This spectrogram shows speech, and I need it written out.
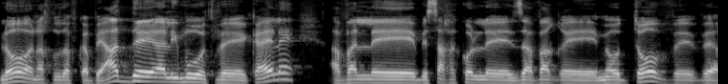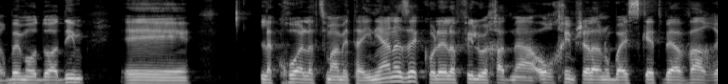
לא, אנחנו דווקא בעד uh, אלימות וכאלה, אבל uh, בסך הכל uh, זה עבר uh, מאוד טוב, והרבה מאוד אוהדים uh, לקחו על עצמם את העניין הזה, כולל אפילו אחד מהאורחים שלנו בהסכת בעבר, uh,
